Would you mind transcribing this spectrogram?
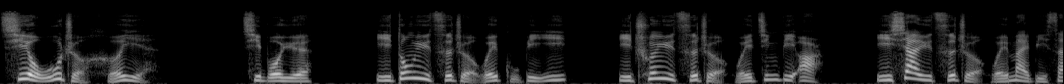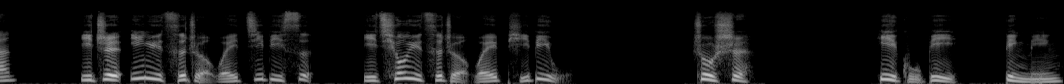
其有五者何也？”岐伯曰：“以冬遇此者为骨痹一，以春遇此者为经痹二。”以下遇此者为脉闭三，以至阴遇此者为肌闭四，以秋遇此者为脾闭五。注释：一骨痹，病名，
